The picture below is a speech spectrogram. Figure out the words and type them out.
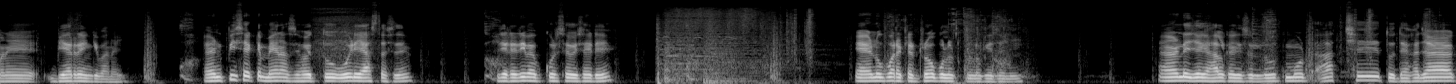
মানে বিয়ার র্যাঙ্কে বানাই। অ্যান্ড পিছে একটা ম্যান আছে, হয়তো ওইটাই আসতেছে, যেটা রিভাইভ করছে ওই সাইডে অ্যান্ড উপর একটা ড্রপ লোড করল, কে জানি। অ্যান্ড এই জায়গায় হালকা কিছু লুট মুট আছে, তো দেখা যাক।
